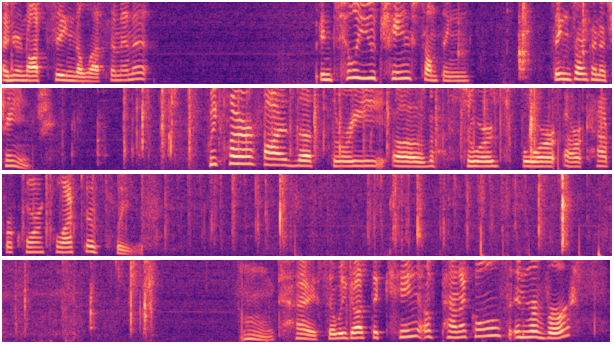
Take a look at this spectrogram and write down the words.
and you're not seeing the lesson in it, until you change something, things aren't going to change. we clarify the Three of Swords for our Capricorn Collective, please? Okay, so we got the King of Pentacles in reverse.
